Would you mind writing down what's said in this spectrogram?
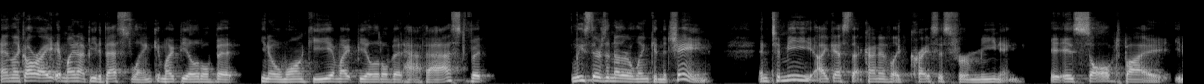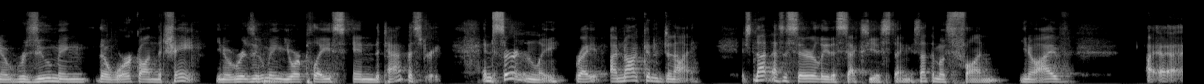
And like, all right, it might not be the best link. It might be a little bit, you know, wonky. It might be a little bit half-assed, but at least there's another link in the chain. And to me, I guess that kind of like crisis for meaning is solved by you know resuming the work on the chain you know resuming your place in the tapestry. And certainly right i'm not going to deny it's not necessarily the sexiest thing it's not the most fun. You know i've I, I,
